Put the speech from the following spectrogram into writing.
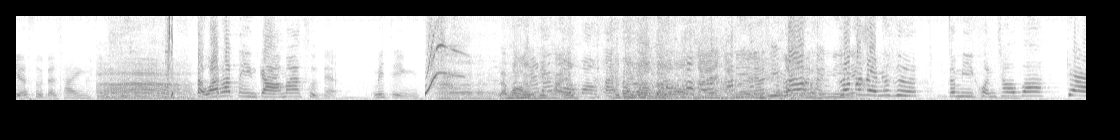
เยอะสุดอะใช่จริงอ่า ๆแต่ว่าถ้าตีนกามากสุดเนี่ยไม่จริงอ่าแล้วมองไปที่ใครเมื่อกี้มองใครครับดีนะที่ว่าแล้วประเด็นก็คือจะมีคนชอบว่า แก่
